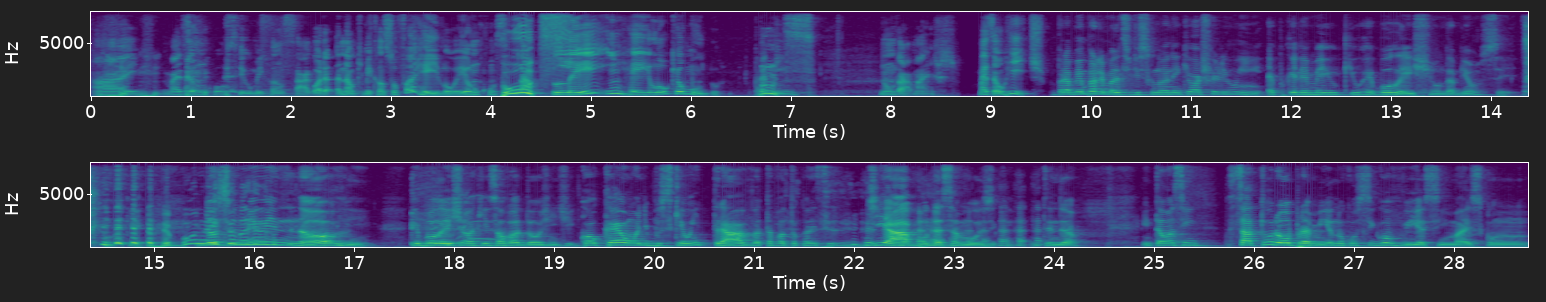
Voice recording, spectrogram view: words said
Ai, mas eu não consigo me cansar. Agora, não, o que me cansou foi Halo. Eu não consigo dar play em Halo que eu mudo. Pra mim, não dá mais. Mas é o hit. Pra mim, o problema desse disco não é nem que eu acho ele ruim, é porque ele é meio que o Rebolation da Beyoncé. Por quê? Rebolation em 2009, Rebolation aqui em Salvador, gente, qualquer ônibus que eu entrava tava tocando esse diabo dessa música, entendeu? Então, assim, saturou pra mim, eu não consigo ouvir, assim, mais com...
